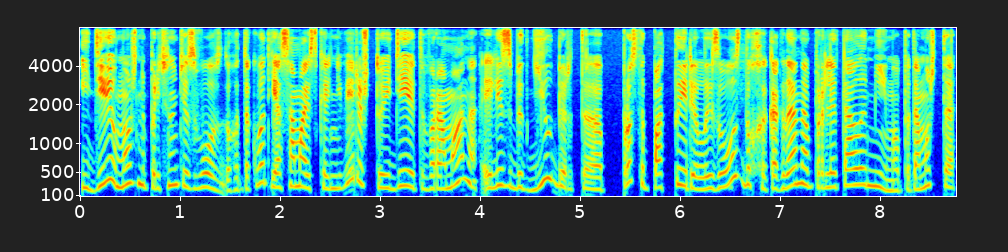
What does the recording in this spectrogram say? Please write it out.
идею можно притянуть из воздуха. Так вот, я сама искренне верю, что идею этого романа Элизабет Гилберт э, просто потырила из воздуха, когда она пролетала мимо, потому что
